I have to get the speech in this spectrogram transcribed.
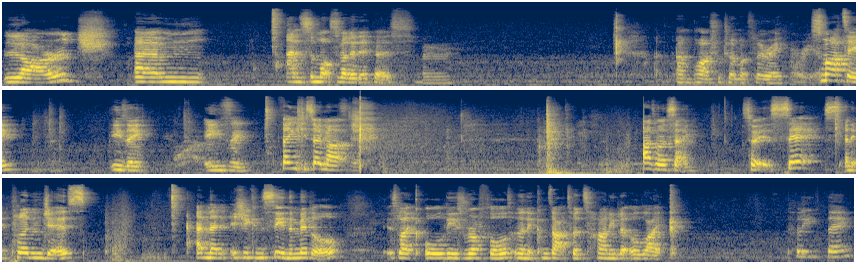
large, um, and some mozzarella dippers. Um, I'm partial to a McFlurry. Oreo. Smarty. Easy. easy. Thank you so much. As I was saying, so it sits and it plunges, and then as you can see in the middle, it's like all these ruffles, and then it comes out to a tiny little like pleat thing.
